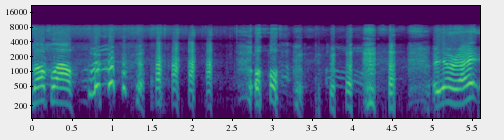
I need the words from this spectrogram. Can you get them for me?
Snowplow. oh. Are you alright?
